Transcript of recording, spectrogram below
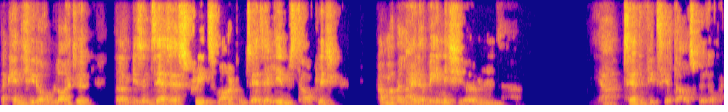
Da kenne ich wiederum Leute, äh, die sind sehr, sehr street smart und sehr, sehr lebenstauglich, haben aber leider wenig ähm, ja, zertifizierte Ausbildungen.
